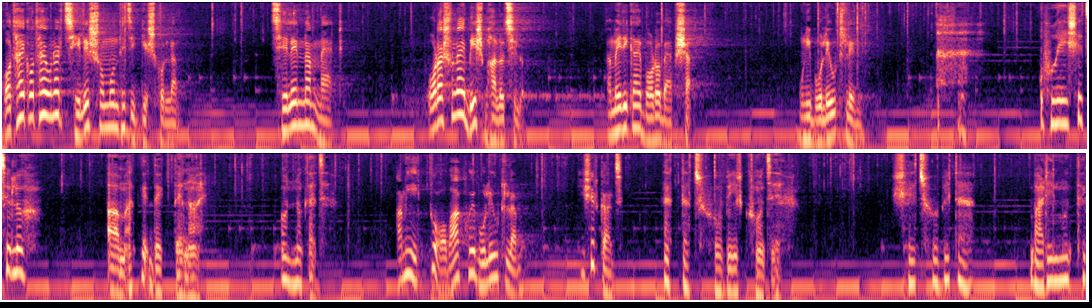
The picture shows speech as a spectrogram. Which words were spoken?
কথায় কথায় ওনার ছেলের সম্বন্ধে জিজ্ঞেস করলাম। ছেলের নাম ম্যাট। পড়াশোনায় বেশ ভালো ছিল। আমেরিকায় বড় ব্যবসা। উনি বলে উঠলেন ও এসেছিল। আমাকে দেখতে নয়। অন্য কাজে। আমি একটু অবাক হয়ে বলে উঠলাম কিসের কাজ? একটা ছবির খোঁজে। সে ছবিটা বাড়ির মধ্যে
